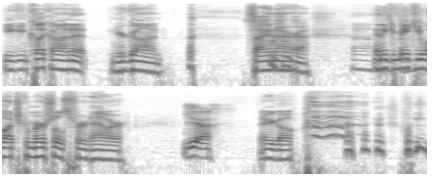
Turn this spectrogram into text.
You can click on it, and you're gone. Sayonara. Uh, and it can make you watch commercials for an hour. Yeah. There you go.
